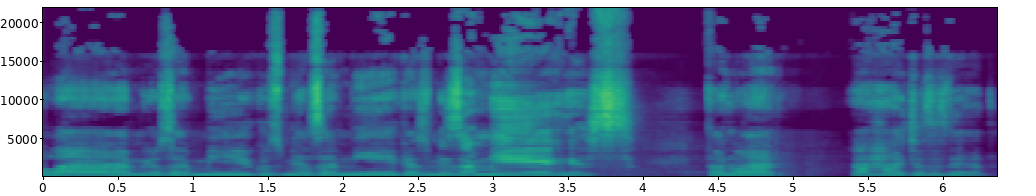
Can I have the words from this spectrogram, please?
Olá, meus amigos, minhas amigas, minhas amigas! Tá no ar a Rádio do Dedo.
